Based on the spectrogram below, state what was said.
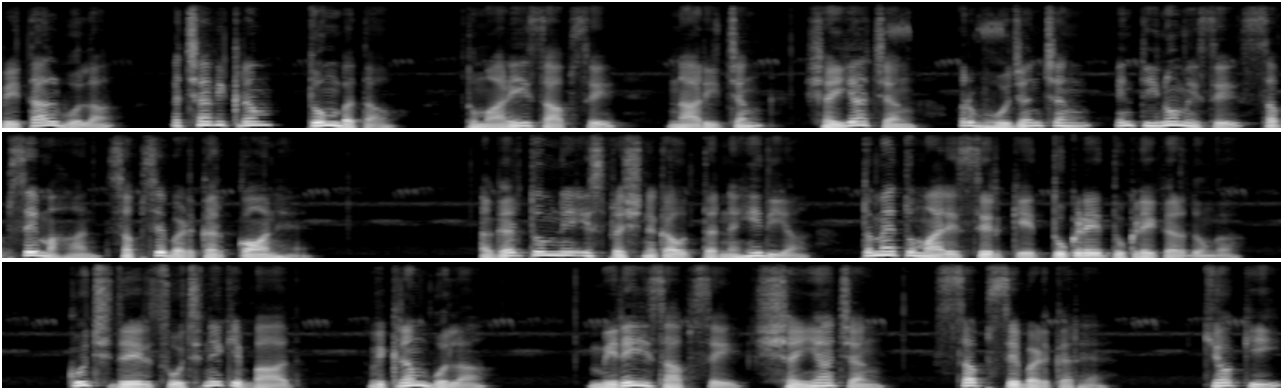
बेताल बोला अच्छा विक्रम, तुम बताओ, तुम्हारे हिसाब से नारी चंग, शैया चंग और भोजन चंग इन तीनों में से सबसे महान, सबसे बढ़कर कौन है? अगर तुमने इस प्रश्न का उत्तर नहीं दिया तो मैं तुम्हारे सिर के टुकड़े टुकड़े कर दूँगा। कुछ देर सोचने के बाद विक्रम बोला, मेरे हिसाब से शैया चंग सबसे बढ़कर है, क्योंकि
